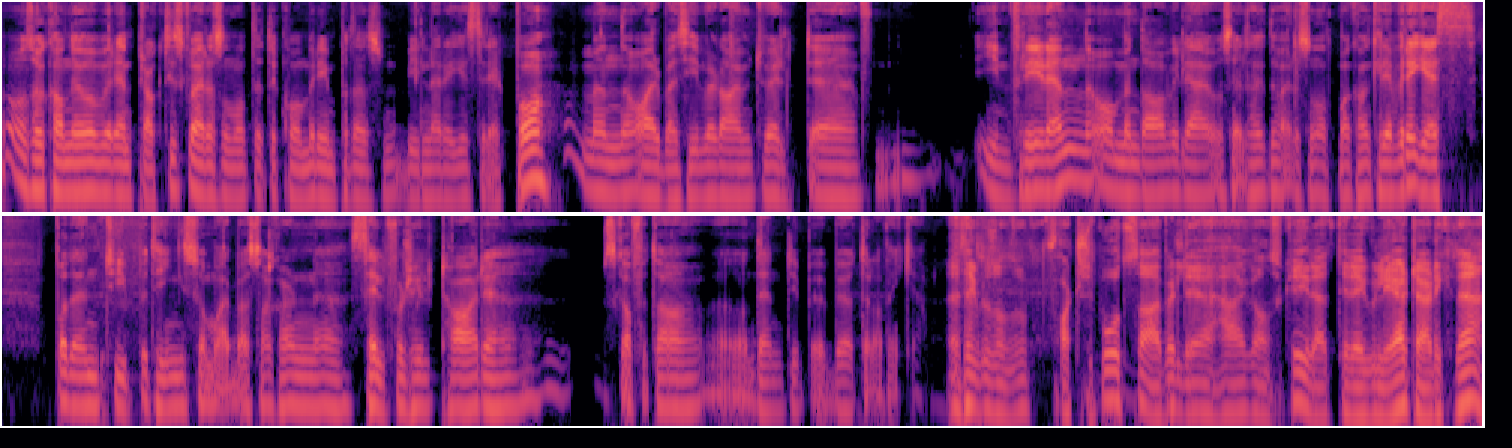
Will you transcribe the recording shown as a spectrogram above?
Og så kan det jo rent praktisk være sånn at dette kommer inn på den som bilen er registrert på, men arbeidsgiver da eventuelt eh, innfrir den. Men da vil jeg jo selvsagt være sånn at man kan kreve regress på den type ting som arbeidstakeren eh, selvforskyldt har eh, skaffet av eh, den type bøter, da, tenker jeg. Jeg tenker sånn som fartsbot, så er vel det her ganske greit regulert, er det ikke det?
